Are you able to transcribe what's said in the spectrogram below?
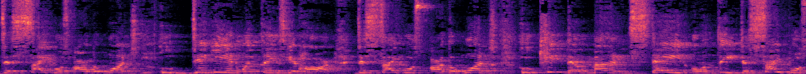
Disciples are the the ones who dig in when things get hard. Disciples are the ones who keep their minds stayed on thee. Disciples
